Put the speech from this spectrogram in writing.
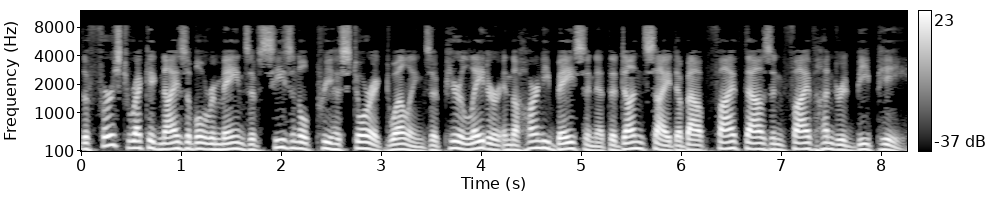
The first recognizable remains of seasonal prehistoric dwellings appear later in the Harney Basin at the Dunn site about 5500 BP.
